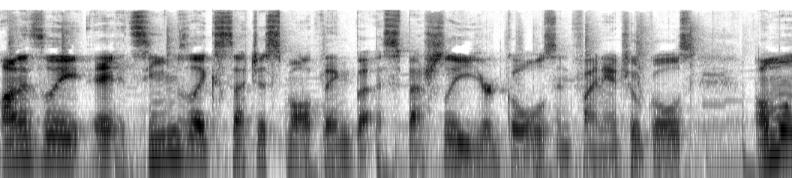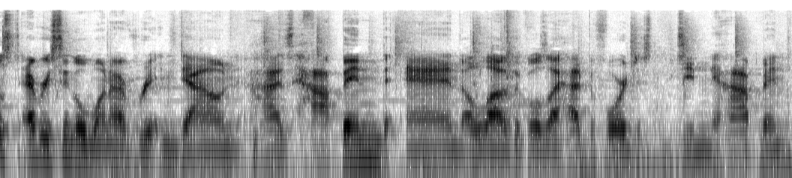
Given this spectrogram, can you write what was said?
Honestly, it seems like such a small thing, but especially your goals and financial goals, almost every single one I've written down has happened and a lot of the goals I had before just didn't happen.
